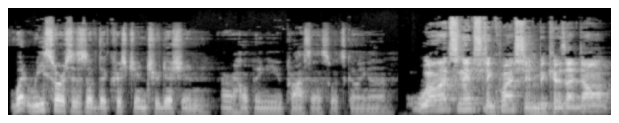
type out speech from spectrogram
what resources of the Christian tradition are helping you process what's going on? Well, that's an interesting question because I don't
